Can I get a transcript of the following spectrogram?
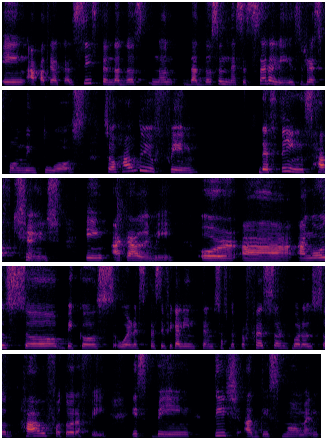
in a patriarchal system that does not that doesn't necessarily is responding to us. So how do you feel the things have changed in academy or uh, and also because we're specifically in terms of the professors but also how photography is being teach at this moment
